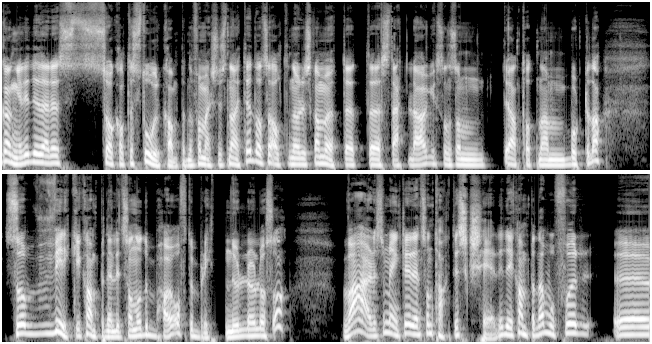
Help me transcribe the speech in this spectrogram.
ganger i de der såkalte storkampene for Manchester United. altså Alltid når de skal møte et eh, sterkt lag, sånn som ja, Tottenham borte, da, så virker kampene litt sånn, og det har jo ofte blitt 0-0 også. Hva er det som egentlig rent sånn taktisk skjer i de kampene? Hvorfor øh,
